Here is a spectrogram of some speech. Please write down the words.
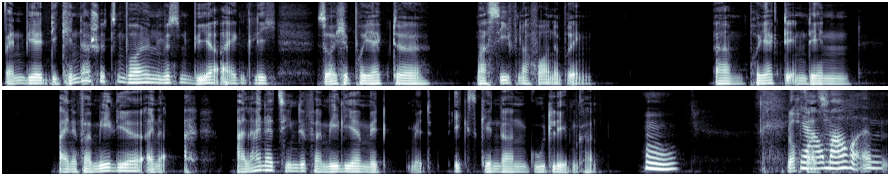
wenn wir die Kinder schützen wollen, müssen wir eigentlich solche Projekte massiv nach vorne bringen. Ähm, Projekte, in denen eine Familie, eine alleinerziehende Familie mit, mit x Kindern gut leben kann. Hm. Noch ja, was? um auch, ähm,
